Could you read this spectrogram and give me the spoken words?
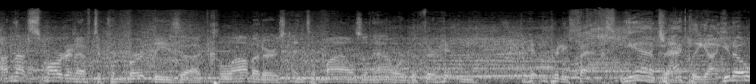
I'm not smart enough to convert these uh, kilometers into miles an hour, but they're hitting hitting pretty fast. Yeah, exactly. Uh, you know,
